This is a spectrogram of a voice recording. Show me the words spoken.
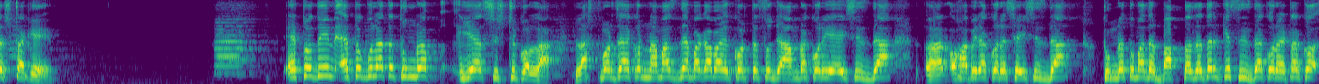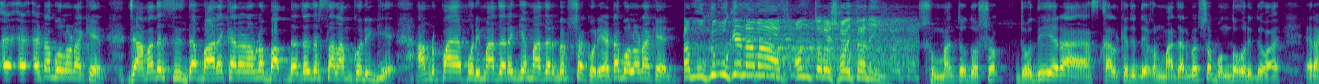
দেশটাকে? এতদিন এতগুলাতে তোমরা ইয়ে সৃষ্টি করলা। লাস্ট পর্যায়ে এখন নামাজ নিয়ে বাগাবাগি করতেছো যে আমরা করি এই সিজদা আর ওহাবিরা করে সেই সিজদা। তোমরা তোমাদের বাপদাদাদেরকে সিজদা করো এটা এটা বলো না কেন? যে আমাদের সিজদা বাড়ে কারণ আমরা বাপদাদাদের সালাম করি গিয়ে। আমরা পায়া পড়ি মাজারে গিয়ে মাজার ব্যবসা করি এটা বলো না কেন? মুখে মুখে নামাজ অন্তরে শয়তানি। সম্মানিত দর্শক যদি এরা আজকালকে যদি এখন মাজার ব্যবসা বন্ধ করে দেওয়া হয় এরা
